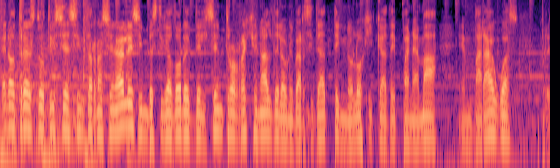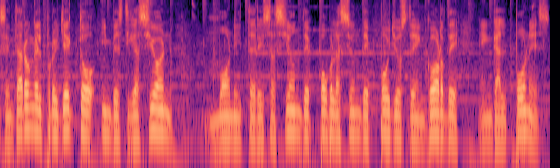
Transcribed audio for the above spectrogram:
En otras noticias internacionales, investigadores del Centro Regional de la Universidad Tecnológica de Panamá, en Baraguas, presentaron el proyecto Investigación Monitorización de Población de Pollos de Engorde en Galpones,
